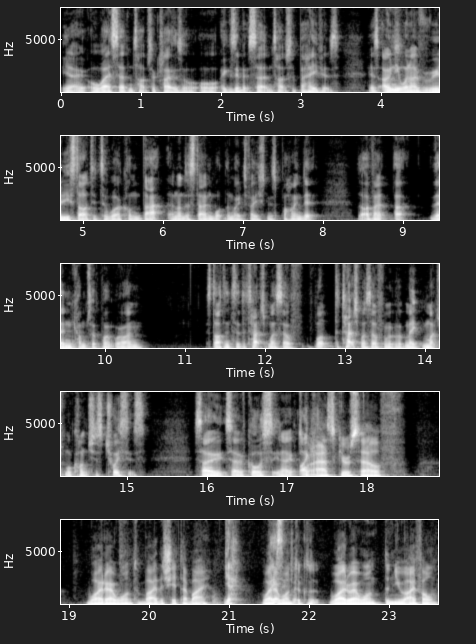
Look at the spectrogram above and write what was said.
You know, or wear certain types of clothes, or, or exhibit certain types of behaviors. It's only when I've really started to work on that and understand what the motivation is behind it that I've uh, then come to a point where I'm starting to detach myself, well, detach myself from it, but make much more conscious choices. So, so of course, you know, So I can, ask yourself, why do I want to buy the shit I buy? Yeah, Why do I want to? Why do I want the new iPhone?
